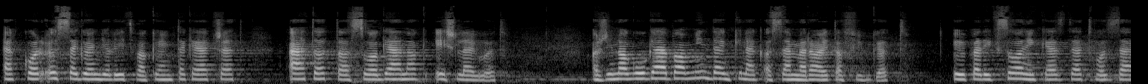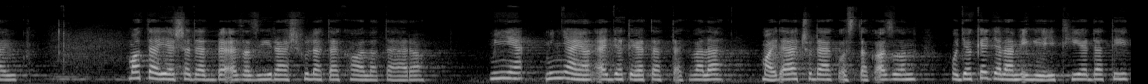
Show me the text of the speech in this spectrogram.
Ekkor összegöngyölítve a könyvtekercset, átadta a szolgának, és leült. A zsinagógában mindenkinek a szeme rajta függött. Ő pedig szólni kezdett hozzájuk. Ma teljesedett be ez az írás fületek hallatára. Minnyáján egyetértettek vele, majd elcsodálkoztak azon, hogy a kegyelem igéit hirdeti,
